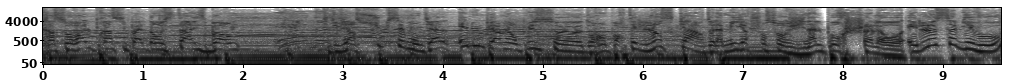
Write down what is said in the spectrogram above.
Grâce au rôle principal dans Star is Born, qui devient un succès mondial et lui permet en plus euh, de remporter l'Oscar de la meilleure chanson originale pour Shallow. Et le saviez-vous?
